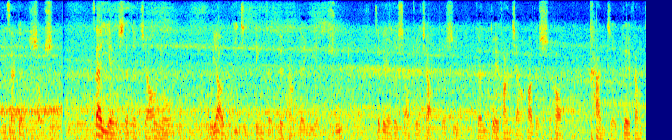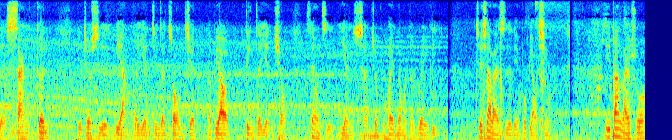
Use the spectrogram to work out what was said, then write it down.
第三个手势。在眼神的交流。不要一直盯着对方的眼珠，这边有个小诀窍，就是跟对方讲话的时候，看着对方的三根，也就是两个眼睛的中间，而不要盯着眼球，这样子眼神就不会那么的锐利。接下来是脸部表情，一般来说，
